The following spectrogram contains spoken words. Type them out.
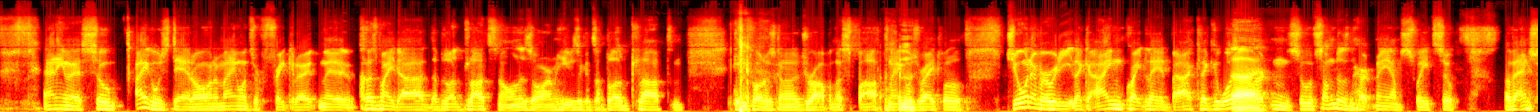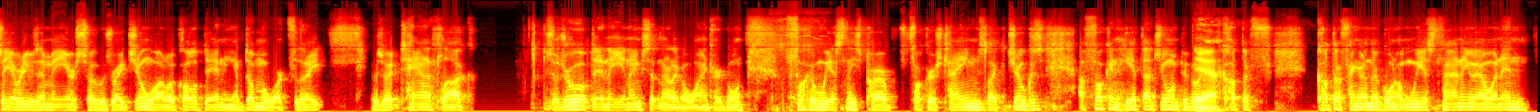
anyway, so I goes dead on, and my ones were freaking out. And because my dad, the blood clot's on his arm, he was like, it's a blood clot. And he thought it was going to drop on the spot. And I goes, right, well, do you want ever really, like, I'm quite laid back. Like, it wasn't Aye. hurting. So if something doesn't hurt me, I'm sweet. So eventually everybody was in my ear. So I goes, right, do you know what? I'll call up Danny. I'm done my work for the night. It was about 10 o'clock. So I drove up to NE and I'm sitting there like a wanker going, fucking wasting these poor fuckers' times. Like, you know, because I fucking hate that. Do you know when people Yeah. like, cut their cut their finger and they're going up and wasting it? Anyway, I went in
